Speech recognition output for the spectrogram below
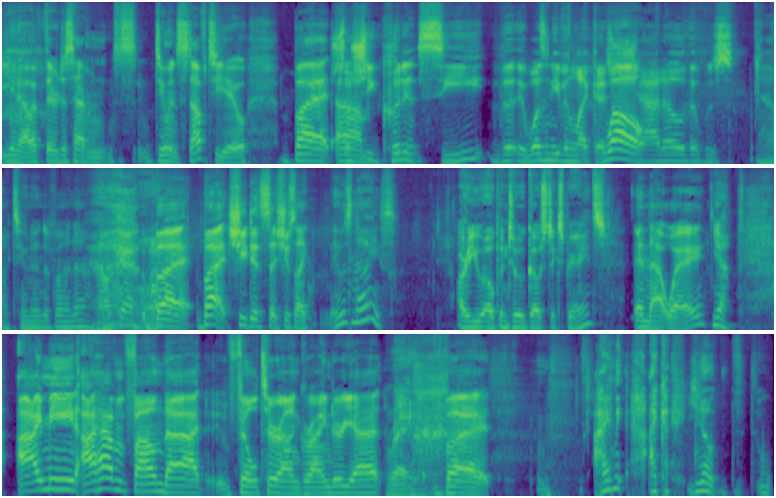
you know, if they're just having doing stuff to you, but So um, she couldn't see the. It wasn't even like a Well- shadow that was. I'll tune in to find out. Okay. But but she did say she was like it was nice Are you open to a ghost experience? in that way. Yeah. I mean, I haven't found that filter on Grindr yet. Right. But I mean, I you know,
